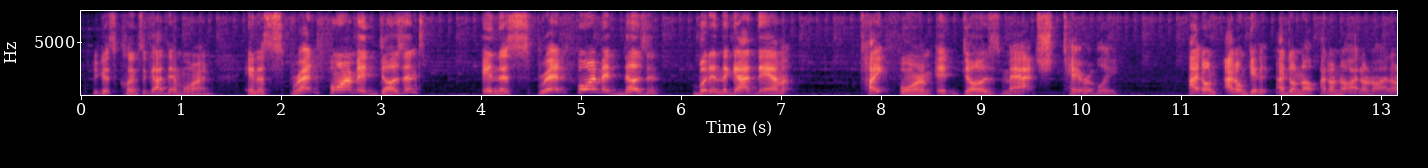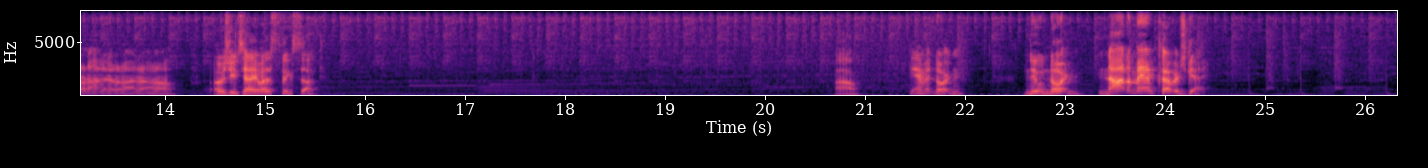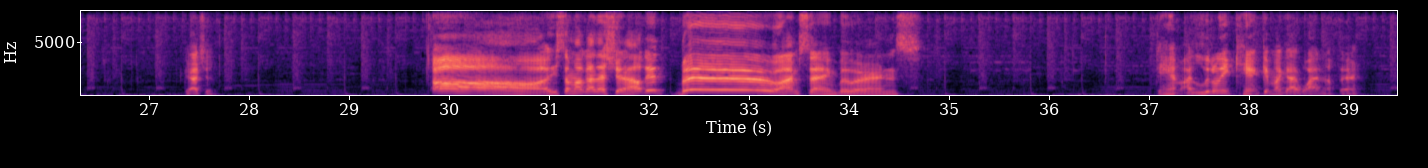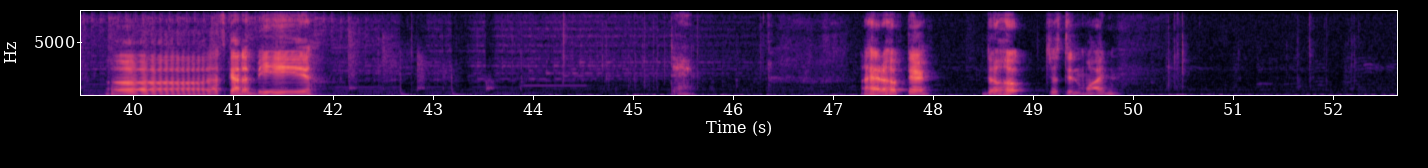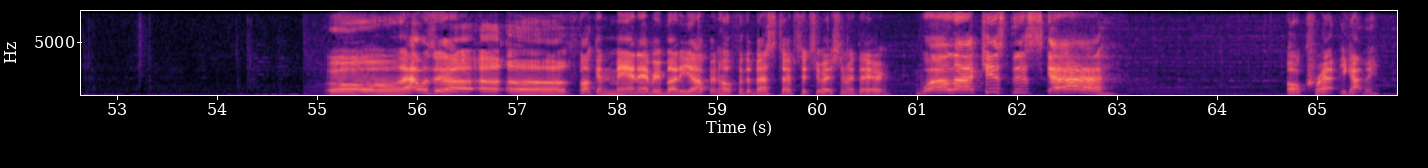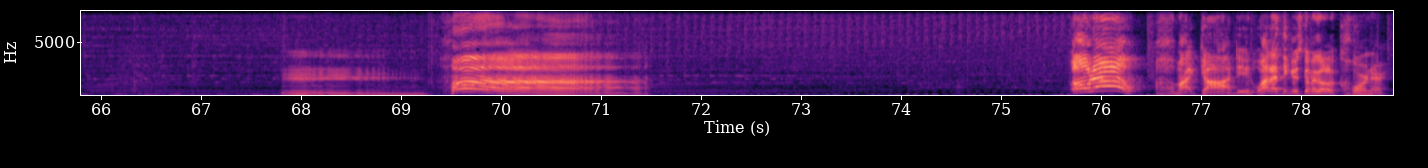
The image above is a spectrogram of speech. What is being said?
because Clint's a goddamn moron. In a spread form, it doesn't. In the spread form, it doesn't. But in the goddamn tight form, it does match terribly. I don't I don't get it. I don't know. I don't know. I don't know. I don't know. I don't know. I don't know. I wish you tell you why this thing sucked. Wow. Damn it, Norton. New Norton. Not a man coverage guy. Gotcha. Oh, you somehow got that shit out, dude? Boo! I'm saying boo earns. Damn, I literally can't get my guy wide enough there. Uh, that's gotta be... Dang. I had a hook there. The hook just didn't widen. Oh, that was a, a, a, fucking man everybody up and hope for the best type situation right there. While I kiss the sky. Oh, crap. He got me. Hmm. Huh. Oh, no! Oh, my God, dude. Why did I think he was to go to the corner?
